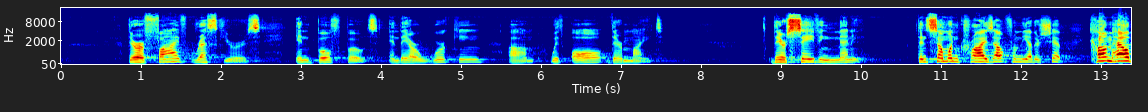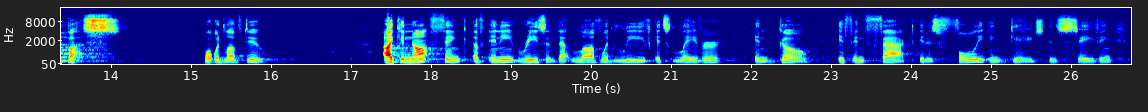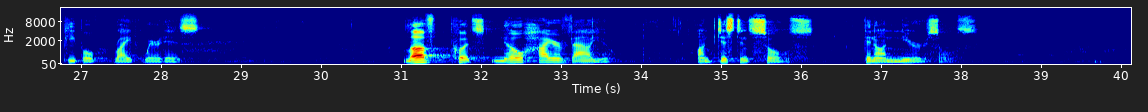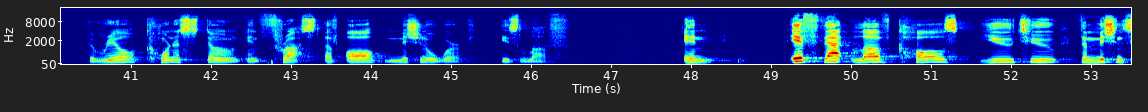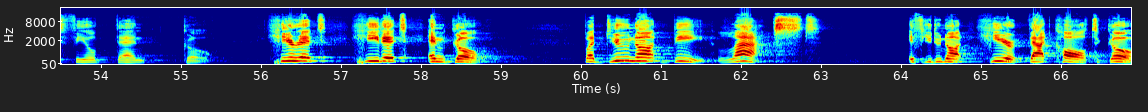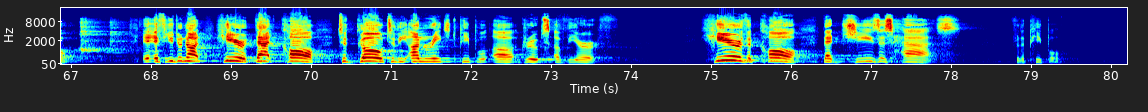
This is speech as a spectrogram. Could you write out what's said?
There are five rescuers in both boats, and they are working um, with all their might. They are saving many. Then someone cries out from the other ship, Come help us. What would love do? I cannot think of any reason that love would leave its labor and go if, in fact, it is fully engaged in saving people right where it is. Love puts no higher value on distant souls than on nearer souls. The real cornerstone and thrust of all missional work is love. And if that love calls you to the missions field, then go. Hear it, heed it, and go. But do not be laxed if you do not hear that call to go. If you do not hear that call to go to the unreached people uh, groups of the earth. Hear the call that Jesus has for the people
